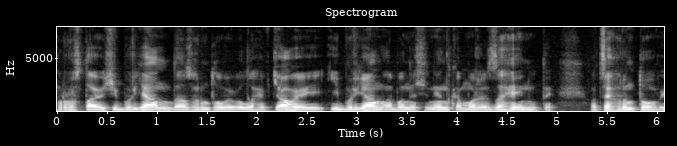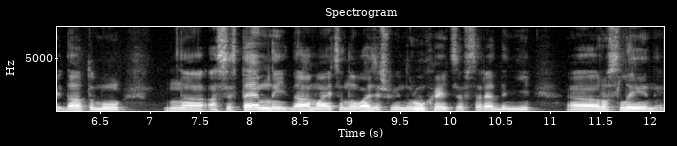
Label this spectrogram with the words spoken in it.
проростаючий бур'ян, да, з ґрунтової вологи втягує, і бур'ян або насінинка може загинути. Оце ґрунтовий. Да, тому а а системний да, мається на увазі, що він рухається всередині е, рослини.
